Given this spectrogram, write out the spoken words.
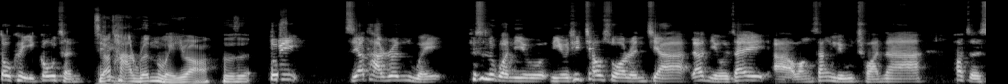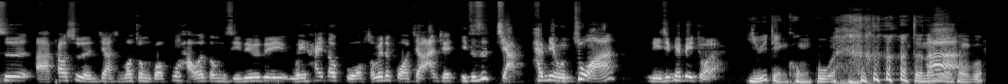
都可以构成，只要他认为吧，是不是？对，只要他认为，就是如果你有你有去教唆人家，然后你有在啊网上流传啊，或者是啊告诉人家什么中国不好的东西，对不对？危害到国所谓的国家安全，你只是讲还没有做啊，你已经可以被抓了，有一点恐怖，真的很恐怖。啊，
